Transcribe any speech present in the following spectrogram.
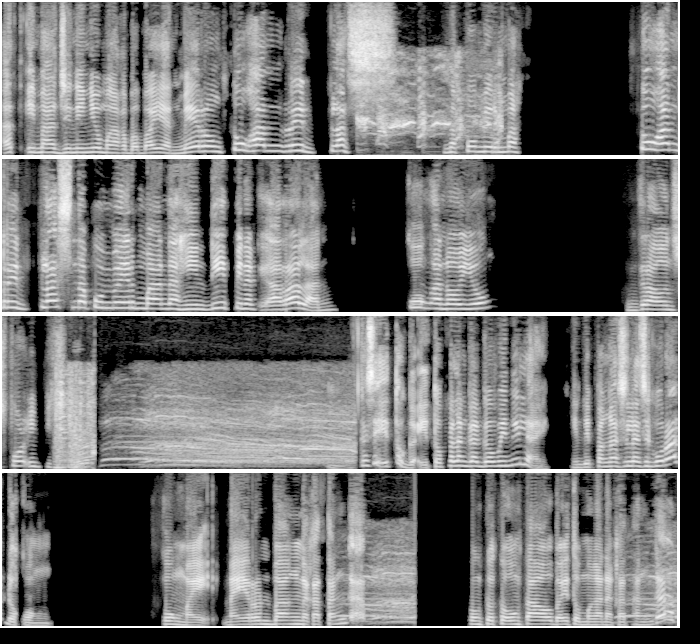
At imagine niyo mga kababayan, merong 200 plus na pumirma. 200 plus na pumirma na hindi pinag-aaralan kung ano yung grounds for impeachment. Hmm, Kasi ito, ito palang gagawin nila eh. Hindi pa nga sila sigurado kung kung may mayroon bang nakatanggap. Kung totoong tao ba itong mga nakatanggap.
